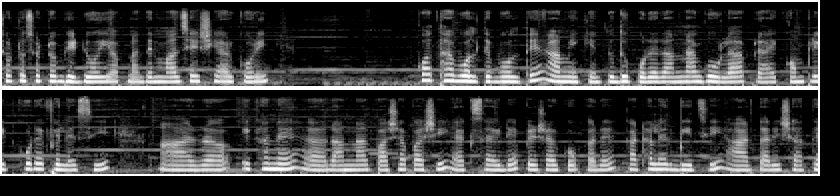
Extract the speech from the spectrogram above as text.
ছোট ছোট ভিডিওই আপনাদের মাঝে শেয়ার করি। কথা বলতে বলতে আমি কিন্তু দুপুরে রান্নাগুলা প্রায় কমপ্লিট করে ফেলেছি। আর এখানে রান্নার পাশাপাশি এক সাইডে প্রেসার কুকারে কাঁঠালের বিচি আর তারই সাথে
